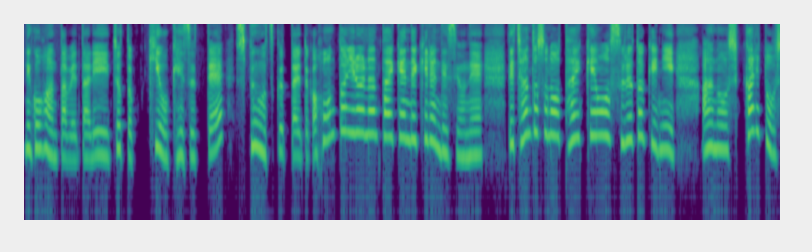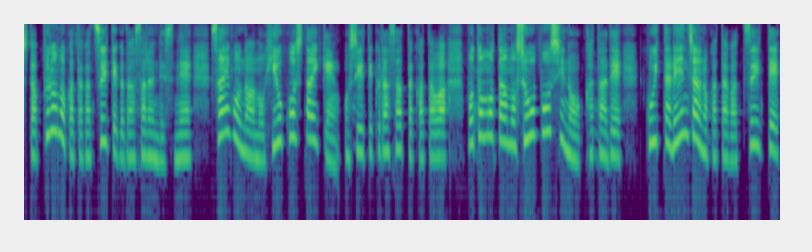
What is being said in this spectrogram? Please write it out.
ね、ご飯食べたりちょっと木を削ってスプーンを作ったりとか本当にいろいろな体験できるんですよね。でちゃんとその体験をする時にあのしっかりとしたプロの方がついてくださるんですね。最後のあの火起こし体験教えてくださった方はもともとあの消防士の方でこういったレンジャーの方がついて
